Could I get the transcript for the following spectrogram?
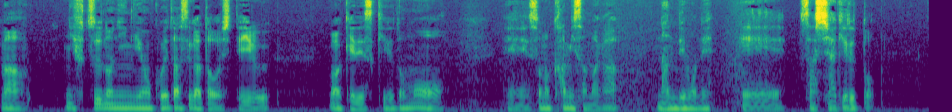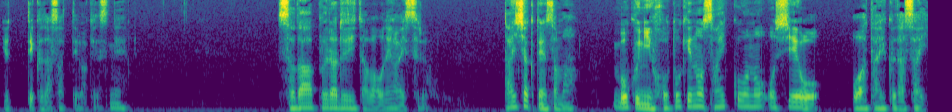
まあ、普通の人間を超えた姿をしているわけですけれども、えー、その神様が何でもね、えー、差し上げると言ってくださってるわけですね。サダープラドゥリタはお願いする。帝釈天様僕に仏の最高の教えをお与えください。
